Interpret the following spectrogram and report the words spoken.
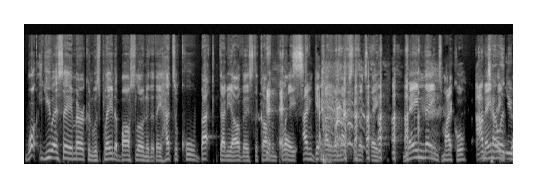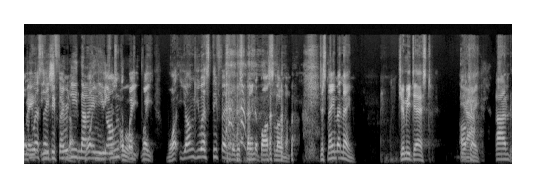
What USA American was playing at Barcelona that they had to call back Dani Alves to come and play and get man of the match the next day? Name names, Michael. I'm Name telling names. you, What mate, USA he's defender? 39 years young, old. Wait, wait. What young US defender was playing at Barcelona? Just name that name. Jimmy Dest. Yeah. Okay. And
